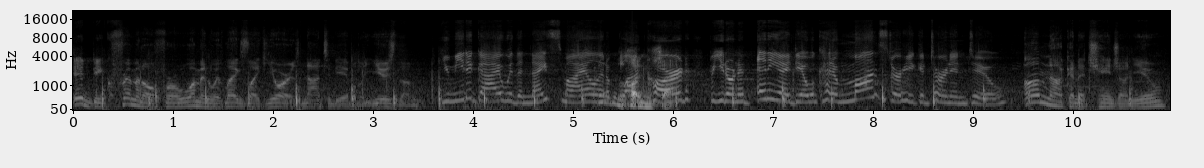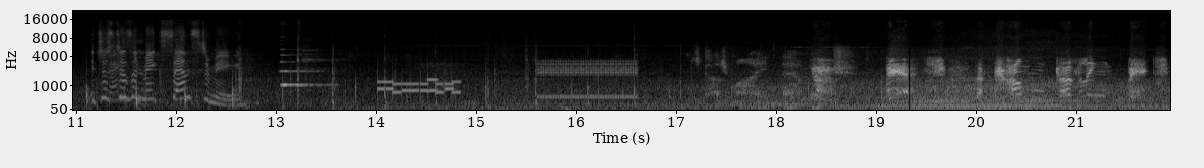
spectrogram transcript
It'd be criminal for a woman with legs like yours not to be able to use them. You meet a guy with a nice smile and a blood Lunza. card, but you don't have any idea what kind of monster he could turn into. I'm not gonna change on you. It just doesn't make sense to me. This car's mine now, bitch. bitch! The cum-guzzling bitch!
